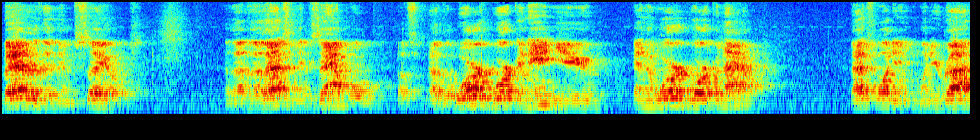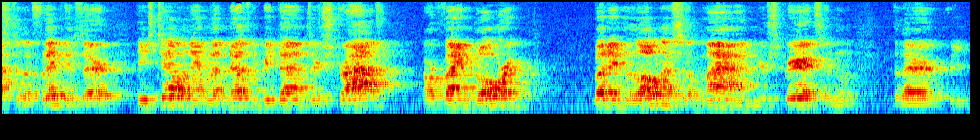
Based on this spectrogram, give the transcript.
better than themselves. And that's an example of, of the Word working in you and the Word working out. That's what he, when he writes to the Philippians there, he's telling them, let nothing be done through strife or vainglory, but in lowness of mind, your spirits, and there,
